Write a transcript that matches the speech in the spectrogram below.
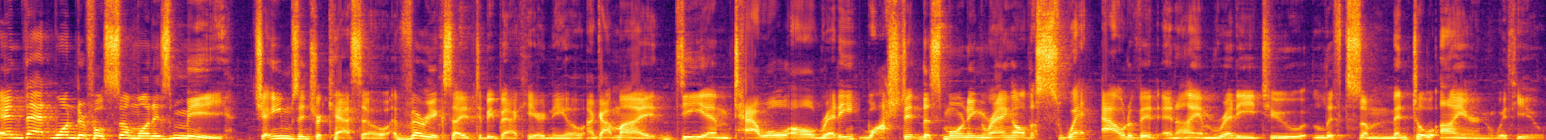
And that wonderful someone is me, James Introcaso. I'm very excited to be back here, Neal. I got my DM towel all ready, washed it this morning, rang all the sweat out of it, and I am ready to lift some mental iron with you.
